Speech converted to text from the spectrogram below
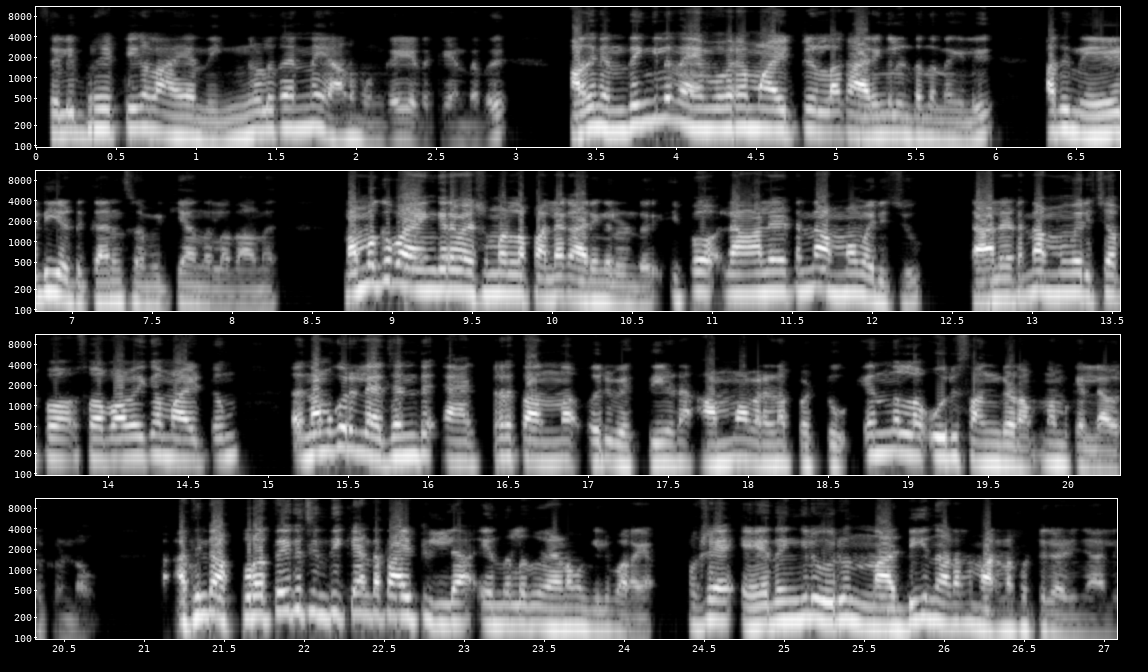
സെലിബ്രിറ്റികളായ നിങ്ങൾ തന്നെയാണ് മുൻകൈ എടുക്കേണ്ടത്. അതിനെന്തെങ്കിലും നിയമപരമായിട്ടുള്ള കാര്യങ്ങൾ ഉണ്ടെന്നുണ്ടെങ്കിൽ അത് നേടിയെടുക്കാനും ശ്രമിക്കുക എന്നുള്ളതാണ്. നമുക്ക് ഭയങ്കര വിഷമമുള്ള പല കാര്യങ്ങളുണ്ട്. ഇപ്പോ ലാലേട്ടന്റെ അമ്മ മരിച്ചു. ലാലേട്ടന്റെ അമ്മ മരിച്ചപ്പോൾ സ്വാഭാവികമായിട്ടും നമുക്കൊരു ലെജൻഡ് ആക്ടർ തന്ന ഒരു വ്യക്തിയുടെ അമ്മ മരണപ്പെട്ടു എന്നുള്ള ഒരു സങ്കടം നമുക്ക് എല്ലാവർക്കും ഉണ്ടാവും. അതിന്റെ അപ്പുറത്തേക്ക് ചിന്തിക്കേണ്ടതായിട്ടില്ല എന്നുള്ളത് വേണമെങ്കിൽ പറയാം. പക്ഷെ ഏതെങ്കിലും ഒരു നടി നടൻ മരണപ്പെട്ടു കഴിഞ്ഞാൽ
